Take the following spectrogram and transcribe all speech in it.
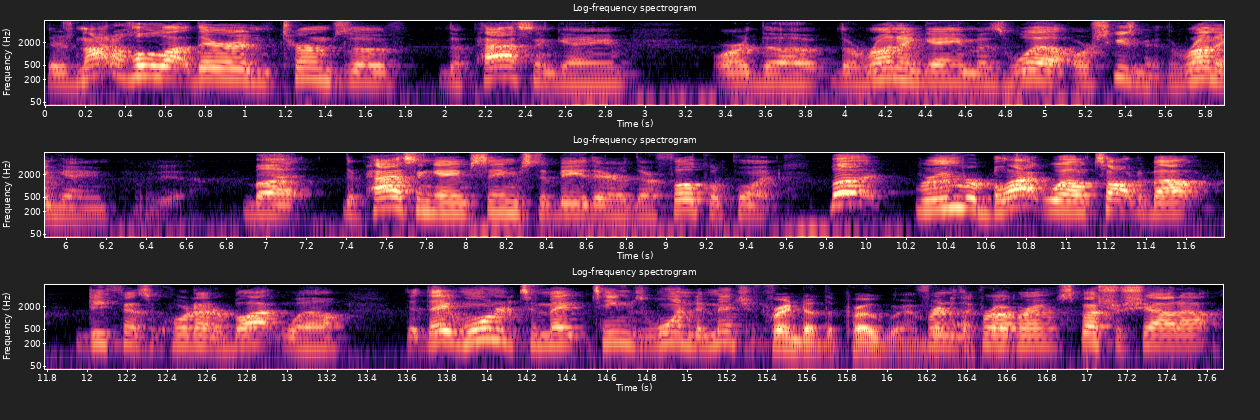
there's not a whole lot there in terms of the passing game or the, the running game as well. Or excuse me, the running game. But the passing game seems to be their, their focal point. But remember, Blackwell talked about defensive coordinator Blackwell that they wanted to make teams one dimensional. Friend of the program. Friend of the program. Special shout out.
